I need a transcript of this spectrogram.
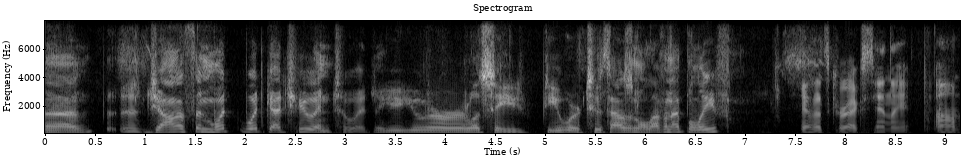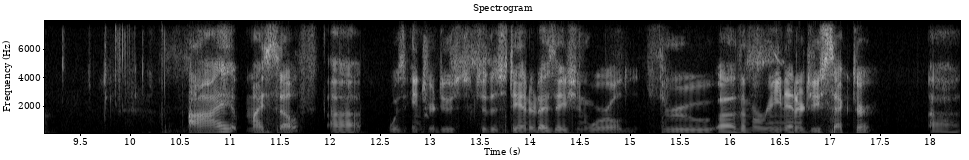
uh, Jonathan, what, what got you into it? You, you were, let's see, you were 2011, I believe? Yeah, that's correct, Stanley. Um, I myself uh, was introduced to the standardization world through uh, the marine energy sector. Uh,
